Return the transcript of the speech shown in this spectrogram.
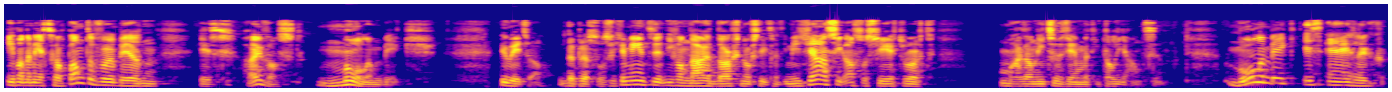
Een van de meest frappante voorbeelden is, hou vast, Molenbeek. U weet wel, de Brusselse gemeente die vandaag de dag nog steeds met immigratie geassocieerd wordt, maar dan niet zozeer met Italiaanse. Molenbeek is eigenlijk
